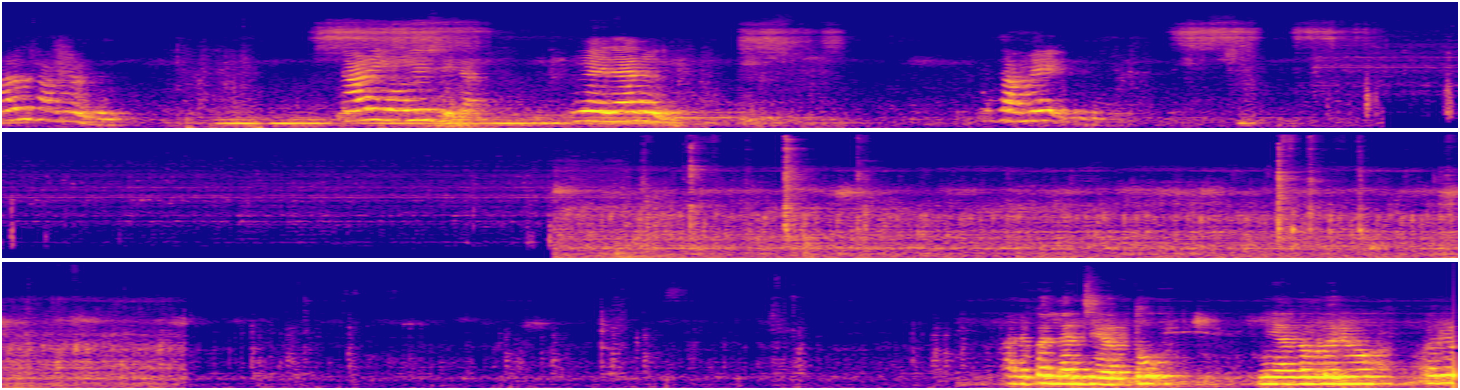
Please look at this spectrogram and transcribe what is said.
നാളെ സമയമുണ്ട്. നാളെ ഇംഗ്ലീഷ് ഇല്ല ഇന്ന് എഴുതാനും ഇല്ല. ഇന്ന് സമയം ഇല്ല. അരപ്പെല്ലാം ചേർത്തു. ഇനി അത് നമ്മളൊരു ഒരു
